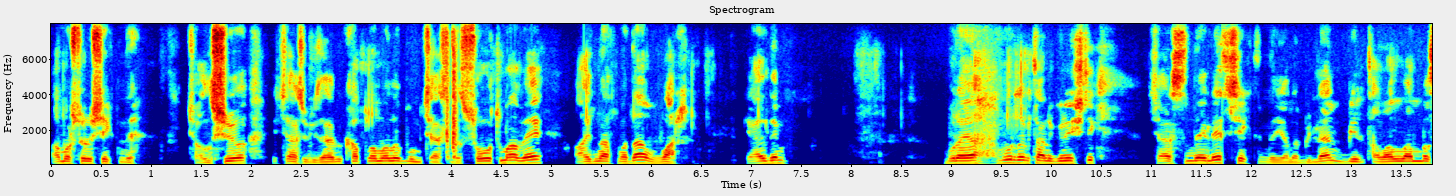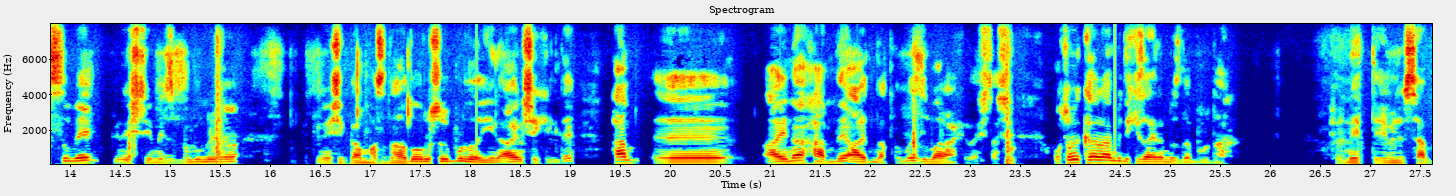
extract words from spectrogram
amortisör şeklinde çalışıyor. İçerisi güzel bir kaplamalı. Bunun içerisinde soğutma ve aydınlatma da var. Geldim. Buraya burada bir tane güneşlik içerisinde led şeklinde yanabilen bir tavan lambası ve güneşliğimiz bulunuyor. Güneşlik lambası daha doğrusu. Burada da yine aynı şekilde hem eee, ayna hem de aydınlatmamız var arkadaşlar. Otomatik kararan bir dikiz aynamız da burada. Şöyle netleyebilirsem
